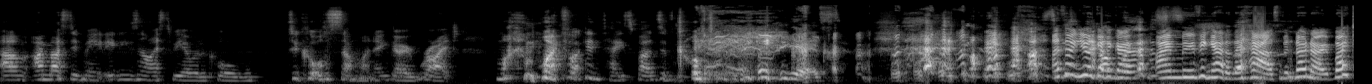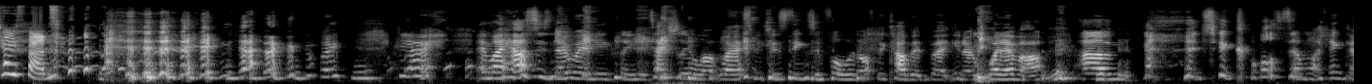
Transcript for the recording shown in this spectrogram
um, I must admit it is nice to be able to call to call someone and go right. My, my fucking taste buds have gone. yes. I thought you were going to go. I'm moving out of the house, but no, no, my taste buds. no, yeah, and my house is nowhere near clean. It's actually a lot worse because things have fallen off the cupboard. But you know, whatever. Um, to call someone and go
